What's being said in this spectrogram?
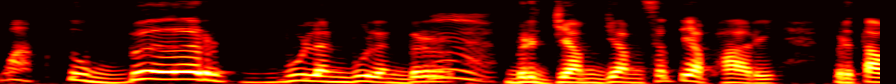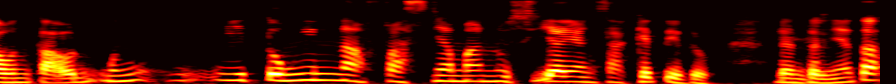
waktu berbulan-bulan, ber, Hmm. berjam-jam setiap hari, bertahun-tahun menghitungin nafasnya manusia yang sakit itu. Dan ternyata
